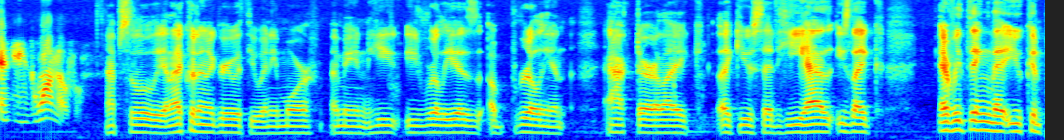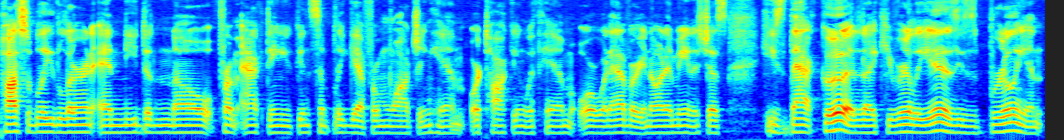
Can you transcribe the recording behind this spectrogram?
and he's one of them. Absolutely, and I couldn't agree with you anymore. I mean, he he really is a brilliant actor. Like like you said, he has he's like everything that you can possibly learn and need to know from acting. You can simply get from watching him or talking with him or whatever. You know what I mean? It's just he's that good. Like he really is. He's brilliant.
